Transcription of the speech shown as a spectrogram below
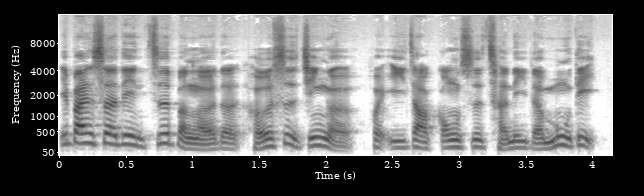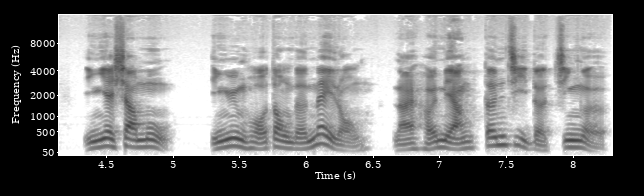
一般设定资本额的合适金额，会依照公司成立的目的、营业项目、营运活动的内容来衡量登记的金额，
